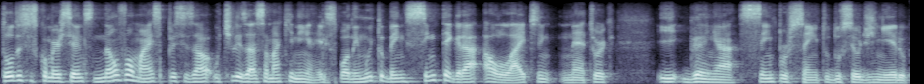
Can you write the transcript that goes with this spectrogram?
todos esses comerciantes não vão mais precisar utilizar essa maquininha. Eles podem muito bem se integrar ao Lightning Network e ganhar 100% do seu dinheiro.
